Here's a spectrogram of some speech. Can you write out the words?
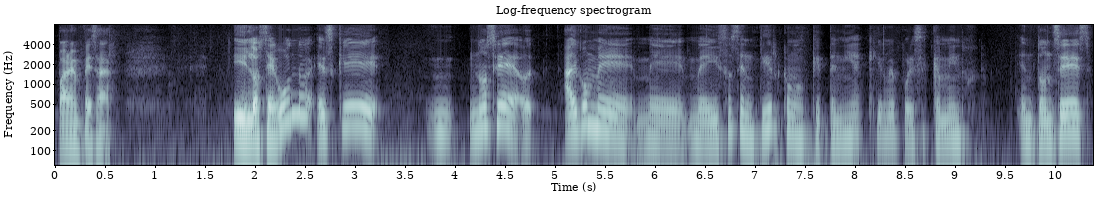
para empezar. Y lo segundo es que, mm, no sé, algo me, me, me hizo sentir como que tenía que irme por ese camino. Entonces,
